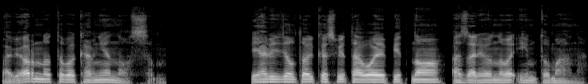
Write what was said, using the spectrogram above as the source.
повернутого ко мне носом. Я видел только световое пятно озаренного им тумана.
